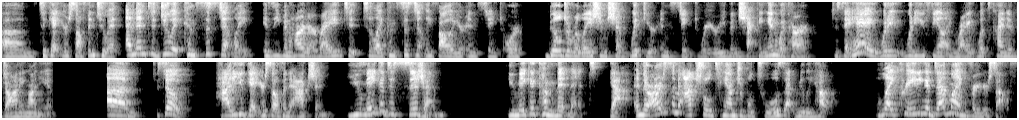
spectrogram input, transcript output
um, to get yourself into it. And then to do it consistently is even harder right? To, to like consistently follow your instinct or build a relationship with your instinct where you're even checking in with her to say hey what are you, what are you feeling? Right? What's kind of dawning on you? Um, so how do you get yourself into action? You make a decision. You make a commitment yeah and there are some actual tangible tools that really help like creating a deadline for yourself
